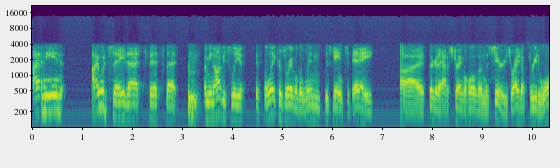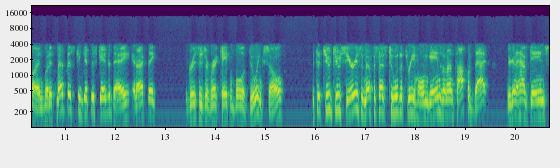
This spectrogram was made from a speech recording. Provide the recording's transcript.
I mean, I would say that fits That I mean, obviously, if if the Lakers are able to win this game today, uh, they're going to have a stranglehold on the series, right up three to one. But if Memphis can get this game today, and I think the Grizzlies are very capable of doing so, it's a two-two series, and Memphis has two of the three home games, and on top of that, you're going to have games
